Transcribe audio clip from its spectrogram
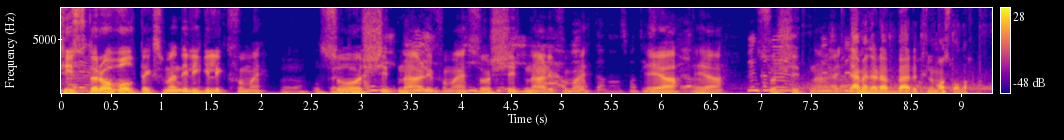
Tyster og voldtektsmenn de ligger likt for meg. Så skitne er de for meg. Så skitne er de for meg. Ja, ja. Så skitne er de. Jeg mener det er verre til og med så, da.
